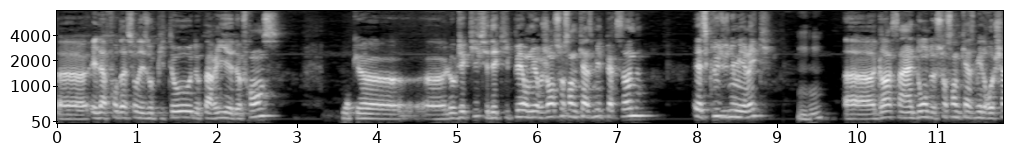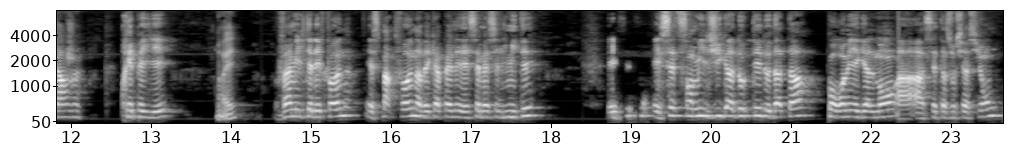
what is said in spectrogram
euh, et la Fondation des hôpitaux de Paris et de France. Donc, l'objectif, c'est d'équiper en urgence 75 000 personnes exclues du numérique, mmh. grâce à un don de 75 000 recharges prépayées, ouais. 20 000 téléphones et smartphones avec appel et SMS illimité et 700 000 gigas d'octets de data qu'on remet également à, cette association.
